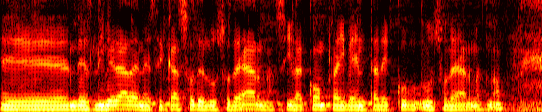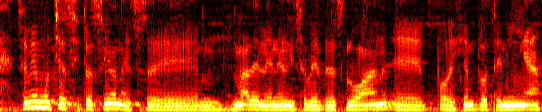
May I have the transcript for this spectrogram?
eh, desliberada en este caso del uso de armas y la compra y venta de uso de armas. ¿no? Se ven muchas situaciones. Eh, Madeleine Elizabeth Sloan, eh, por ejemplo, tenía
